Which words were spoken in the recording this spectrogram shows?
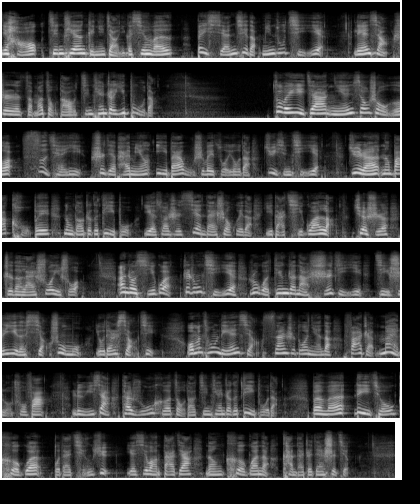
你好，今天给您讲一个新闻：被嫌弃的民族企业联想是怎么走到今天这一步的？作为一家年销售额四千亿、世界排名一百五十位左右的巨型企业，居然能把口碑弄到这个地步，也算是现代社会的一大奇观了，确实值得来说一说。按照习惯，这种企业如果盯着那十几亿、几十亿的小数目，有点小气。我们从联想三十多年的发展脉络出发，捋一下它如何走到今天这个地步的。本文力求客观，不带情绪，也希望大家能客观地看待这件事情。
